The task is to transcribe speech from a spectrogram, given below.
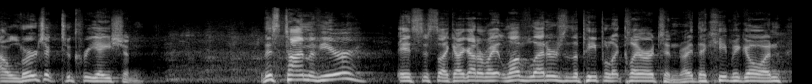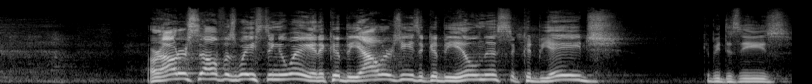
allergic to creation. this time of year, it's just like I got to write love letters to the people at Claritin, right? They keep me going. Our outer self is wasting away, and it could be allergies, it could be illness, it could be age, it could be disease.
